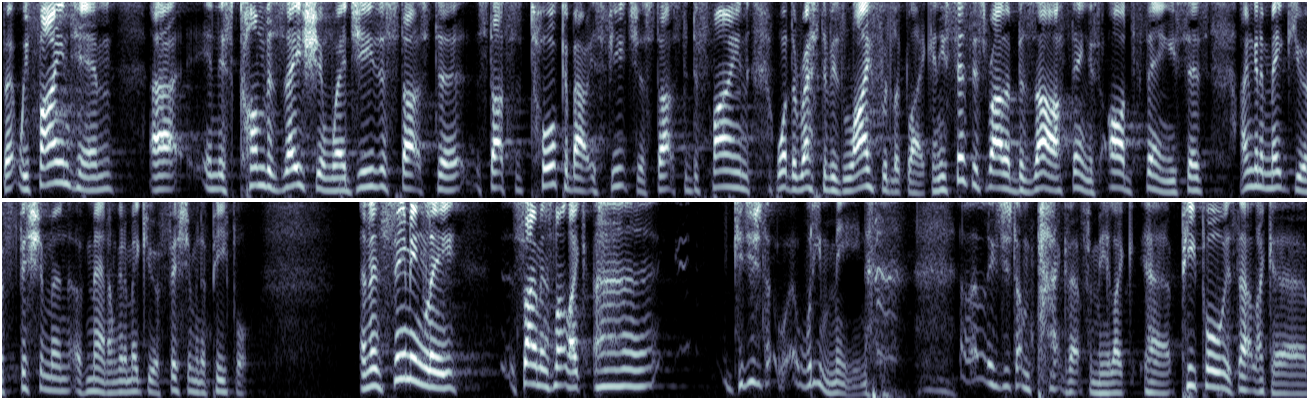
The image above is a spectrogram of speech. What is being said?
but we find him uh, in this conversation where Jesus starts to, starts to talk about his future, starts to define what the rest of his life would look like. And he says this rather bizarre thing, this odd thing. He says, I'm going to make you a fisherman of men, I'm going to make you a fisherman of people. And then seemingly, Simon's not like, uh, could you just, what do you mean? Let's just unpack that for me. Like uh, people, is that like a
